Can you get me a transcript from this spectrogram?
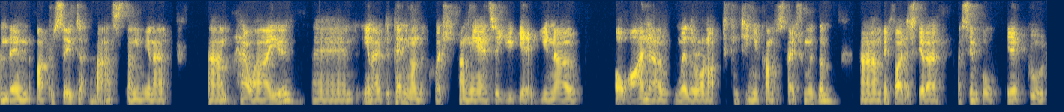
And then I proceed to ask them, you know, um, how are you? And, you know, depending on the question, on the answer you get, you know or I know whether or not to continue conversation with them. Um, if I just get a, a simple, yeah, good,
